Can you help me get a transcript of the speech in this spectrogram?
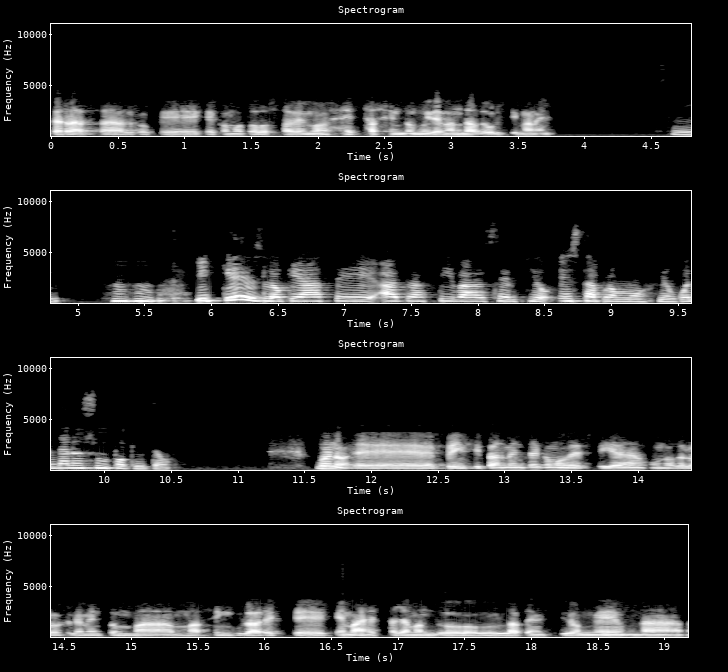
terraza, algo que, como todos sabemos, está siendo muy demandado últimamente. Sí. ¿Y qué es lo que hace atractiva, Sergio, esta promoción? Cuéntanos un poquito. Bueno, eh, principalmente, como decía, uno de los elementos más, singulares que, más está llamando la atención es una,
